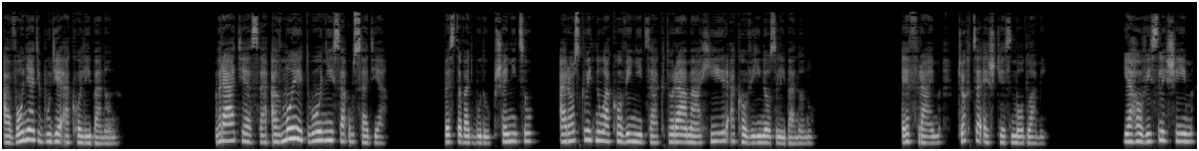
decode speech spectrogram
a voňať bude ako Libanon. Vrátia sa a v mojej tvúni sa usadia. Pestovať budú pšenicu a rozkvitnú ako vinica, ktorá má chýr ako víno z Libanonu. Efraim, čo chce ešte s modlami? Ja ho vyslyším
